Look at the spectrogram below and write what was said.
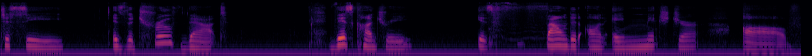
to see is the truth that this country is founded on a mixture of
